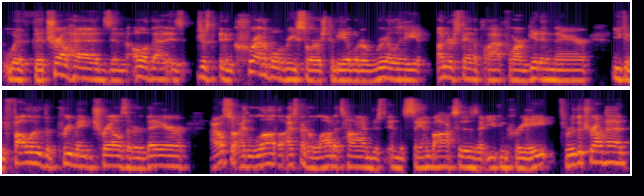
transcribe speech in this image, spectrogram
with the trailheads and all of that is just an incredible resource to be able to really understand the platform, get in there. You can follow the pre-made trails that are there. I also I love I spent a lot of time just in the sandboxes that you can create through the trailhead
